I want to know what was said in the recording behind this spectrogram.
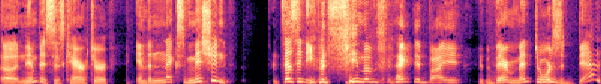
uh, Nimbus's character in the next mission doesn't even seem affected by their mentor's death.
